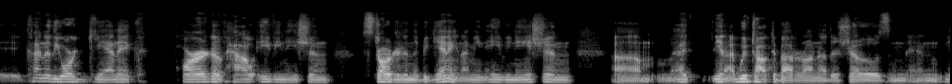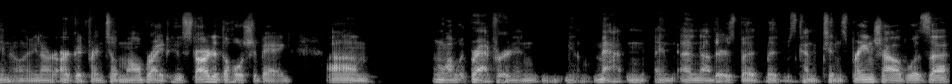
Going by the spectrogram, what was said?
eh, kind of the organic part of how AV Nation started in the beginning. I mean, AV Nation um, I, you know, we've talked about it on other shows, and and you know, I mean, our, our good friend Tim Albright, who started the whole shebang, um, along with Bradford and you know Matt and, and, and others, but but it was kind of Tim's brainchild. Was uh,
